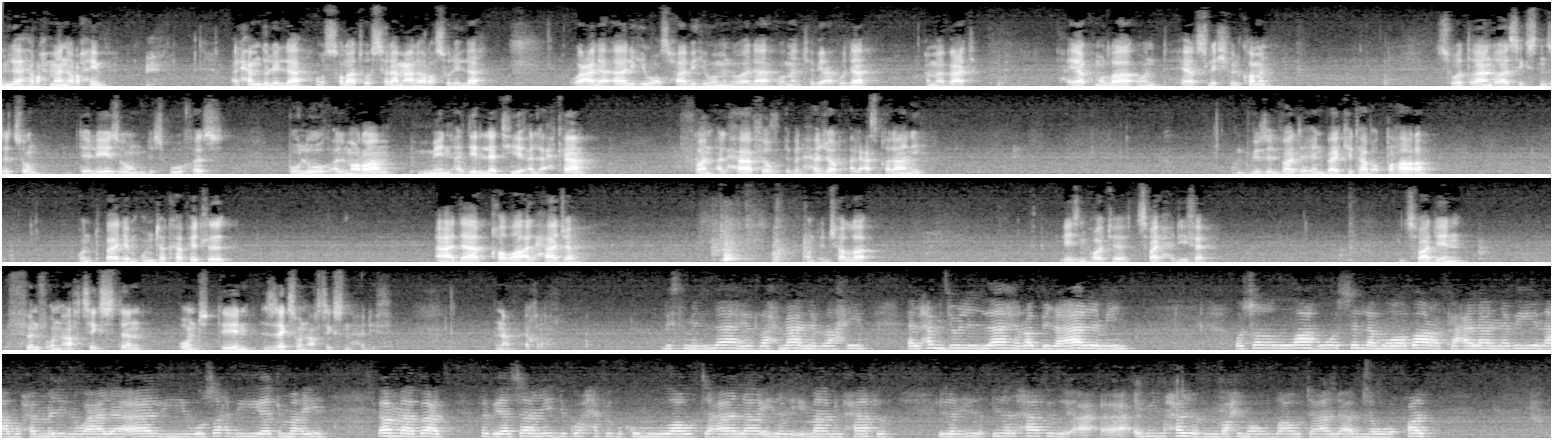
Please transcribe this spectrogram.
بسم الله الرحمن الرحيم الحمد لله والصلاة والسلام على رسول الله وعلى آله وأصحابه ومن والاه ومن تبع هداه أما بعد حياكم الله und herzlich willkommen zur 33. Sitzung der Lesung des Buches بلوغ المرام من أدلة الأحكام von الحافظ ابن حجر العسقلاني Und wir sind weiterhin bei Kitab al-Tahara. und bei dem Unterkapitel Adab Qada al-Haja. Und inshallah lesen wir heute zwei Hadithe. Und zwar den 85. und den 86. Hadith. Na, اقرأ. بسم الله الرحمن الرحيم الحمد لله رب العالمين وصلى الله وسلم وبارك على نبينا محمد وعلى آله وصحبه أجمعين. أما بعد فبأسانيدكم حفظكم الله تعالى إلى الإمام الحافظ إلى إلى الحافظ ابن حجر رحمه الله تعالى أنه قال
